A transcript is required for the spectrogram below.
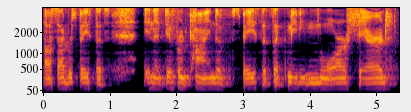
a cyberspace that's in a different kind of space that's like maybe more shared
